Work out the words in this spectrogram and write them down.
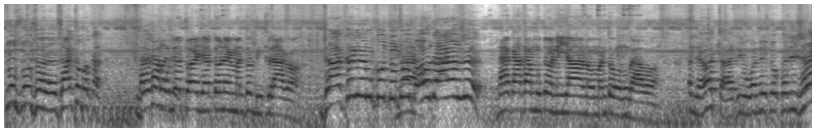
શું શું છે સાચો બકા. કાકા હું તો ચોઈ મને તો બીક લાગે. ઝાકર એમ તું તો જ આવ્યો છે. ના કાકા હું તો નહીં જવાનો મને તો ઊંઘ આવે. અરે હવે તારી ઓની તો કરી છે.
